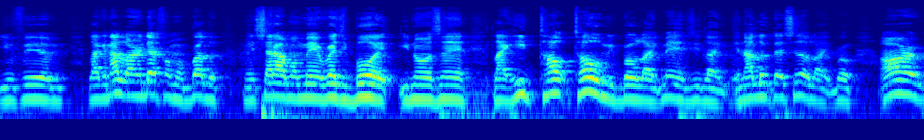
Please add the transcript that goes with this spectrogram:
You feel me? Like, and I learned that from a brother. Man, shout out my man Reggie Boyd. You know what I'm saying? Like he talk, told me, bro. Like, man, she like, and I looked that shit up. Like, bro, our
